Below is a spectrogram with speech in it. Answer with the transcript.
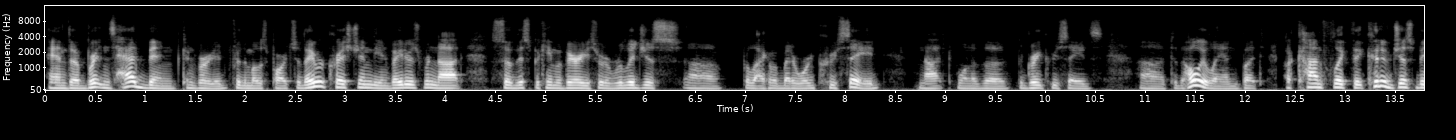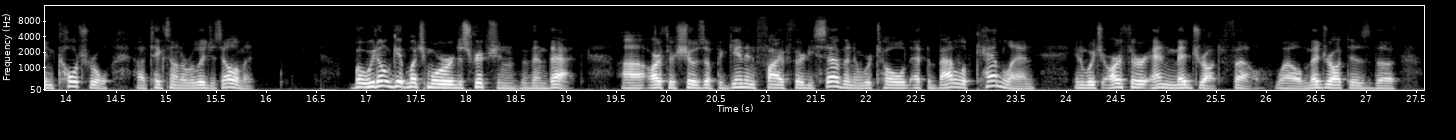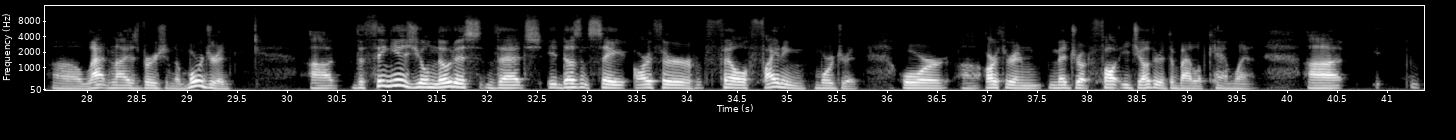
And the Britons had been converted for the most part, so they were Christian, the invaders were not, so this became a very sort of religious, uh, for lack of a better word, crusade, not one of the, the great crusades uh, to the Holy Land, but a conflict that could have just been cultural uh, takes on a religious element. But we don't get much more description than that. Uh, Arthur shows up again in 537, and we're told at the Battle of Camlan, in which Arthur and Medrawt fell. Well, Medrawt is the uh, Latinized version of Mordred, uh, the thing is, you'll notice that it doesn't say Arthur fell fighting Mordred or uh, Arthur and Medrawt fought each other at the Battle of Camlan. Uh,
